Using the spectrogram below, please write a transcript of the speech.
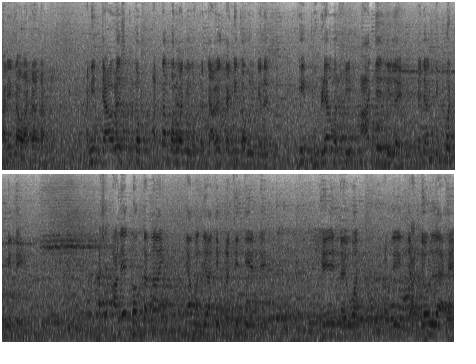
खारीचा वाटा टाकला. आणि त्यावेळेस क आत्ता परवाची गोष्ट त्यावेळेस त्यांनी कबूल केलं की पुढल्या वर्षी आज जे दिलं आहे त्याच्या तिप्पट मी देईन. असे अनेक भक्तांना या मंदिराची प्रचिती येते. हे दैवत अगदी जाज्वल्य आहे.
